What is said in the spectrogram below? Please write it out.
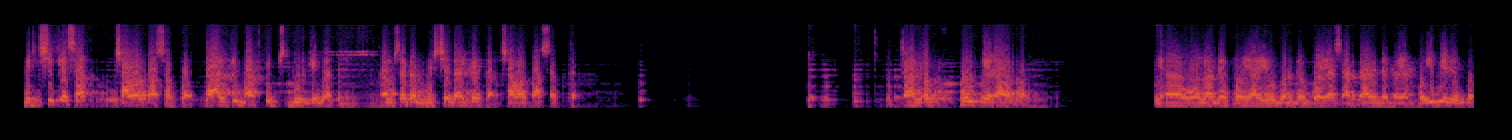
मिर्ची के साथ चावल पा सकता हूँ। दाल की बात की, दूर की बात कम से कम मिर्ची डाल के चावल पा सकते हैं। लोग खून पी रहा होगा। या ओला देखो, या यूबर देखो, या सरकारी देखो, या कोई भी देखो।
